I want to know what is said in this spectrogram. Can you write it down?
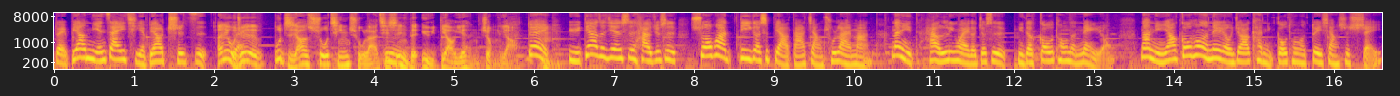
对，不要黏在一起，也不要吃字。而且我觉得不只要说清楚啦，其实你的语调也很重要。对，语调这件事，还有就是说话，第一个是表达讲出来嘛，那你还有另外一个就是你的沟通的内容。那你要沟通的内容，就要看你沟通的对象是谁。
